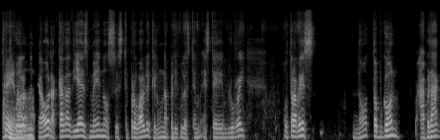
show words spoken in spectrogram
Particularmente ahora, cada día es menos este, probable que una película esté, esté en Blu-ray. Otra vez, ¿no? Top Gun, habrá,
